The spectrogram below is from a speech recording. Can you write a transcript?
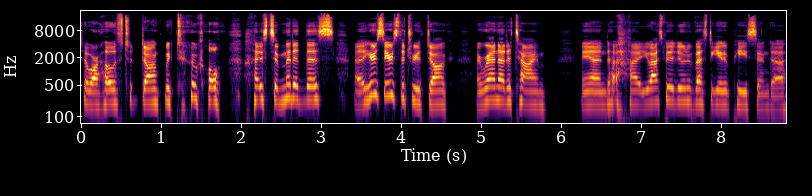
to our host Donk McDougal. I submitted this. Uh, here's here's the truth, Donk. I ran out of time, and uh, you asked me to do an investigative piece, and uh,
